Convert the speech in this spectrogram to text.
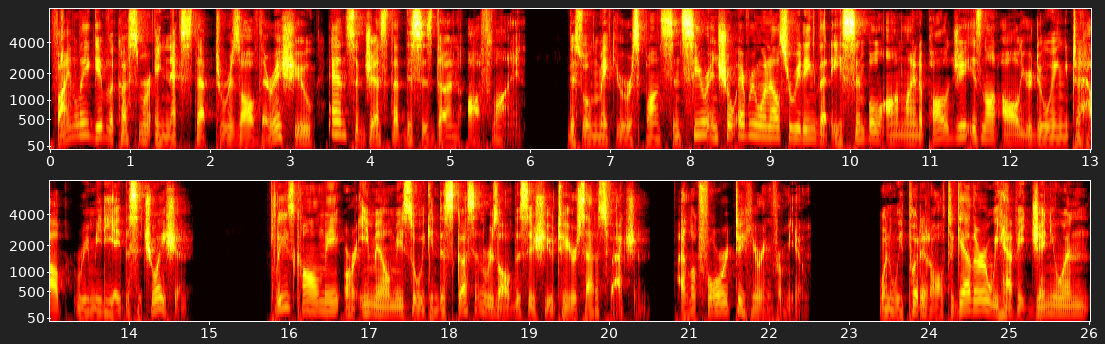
Finally, give the customer a next step to resolve their issue and suggest that this is done offline. This will make your response sincere and show everyone else reading that a simple online apology is not all you're doing to help remediate the situation. Please call me or email me so we can discuss and resolve this issue to your satisfaction. I look forward to hearing from you. When we put it all together, we have a genuine,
